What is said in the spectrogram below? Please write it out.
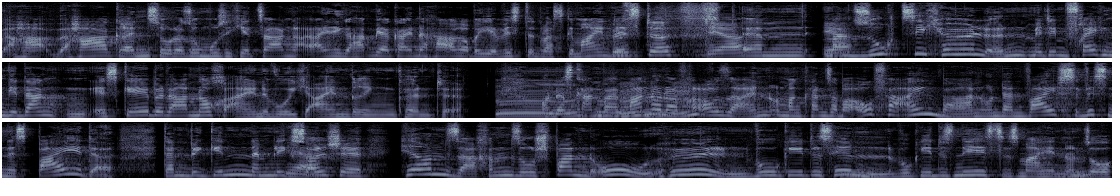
ha Haargrenze oder so muss ich jetzt sagen. Einige haben ja keine Haare, aber ihr wisst, was gemeint Hüfte, ist. Ja. Ähm, ja. Man sucht sich Höhlen mit dem frechen Gedanken, es gäbe da noch eine, wo ich eindringen könnte. Und das kann bei Mann oder mhm. Frau sein und man kann es aber auch vereinbaren und dann weiß, wissen es beide. Dann beginnen nämlich ja. solche Hirnsachen so spannend. Oh, Höhlen, wo geht es hin? Mhm. Wo geht es nächstes Mal hin mhm. und so.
